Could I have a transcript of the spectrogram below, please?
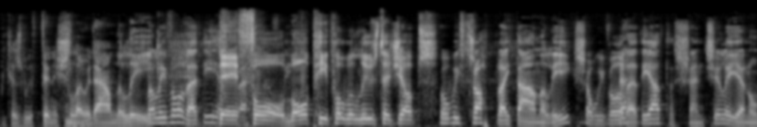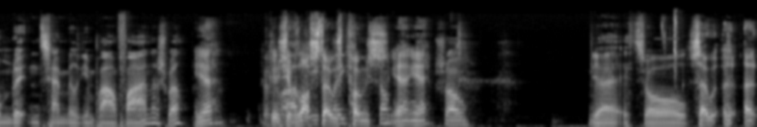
because we've finished mm-hmm. lower down the league. Well, we've already. Therefore, more people will lose their jobs. Well, we've dropped right down the league, so we've already had essentially an unwritten ten million pound fine as well. Yeah, mm-hmm. because you've lost those points. Yeah, yeah. So, yeah, it's all. So a,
